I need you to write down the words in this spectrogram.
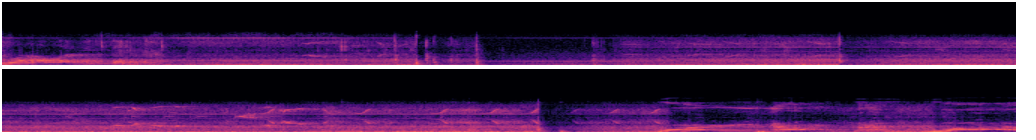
Well, let me think. Yeah.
